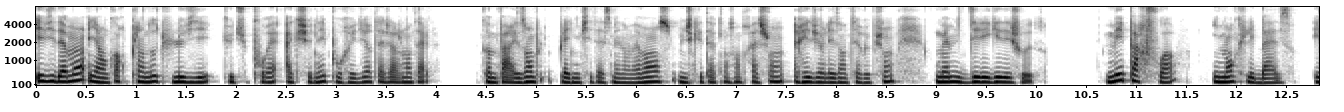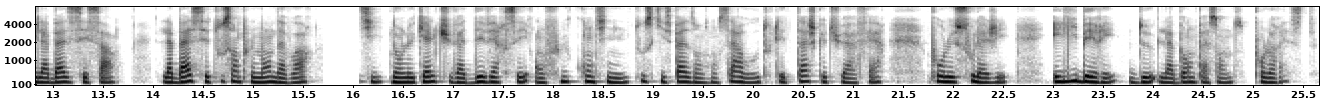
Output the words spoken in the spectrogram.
évidemment, il y a encore plein d'autres leviers que tu pourrais actionner pour réduire ta charge mentale. Comme par exemple planifier ta semaine en avance, muscler ta concentration, réduire les interruptions ou même déléguer des choses. Mais parfois, il manque les bases. Et la base, c'est ça, la base, c'est tout simplement d'avoir un outil dans lequel tu vas déverser en flux continu tout ce qui se passe dans ton cerveau, toutes les tâches que tu as à faire pour le soulager et libérer de la bande passante pour le reste.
